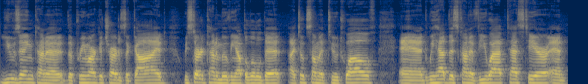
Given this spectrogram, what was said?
using kind of the pre-market chart as a guide. We started kind of moving up a little bit. I took some at 212 and we had this kind of VWAP test here and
